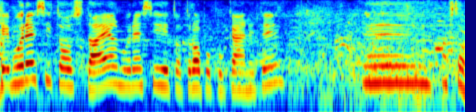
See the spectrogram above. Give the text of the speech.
Και μου αρέσει το style, μου αρέσει το τρόπο που κάνετε. Ε, αυτό.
